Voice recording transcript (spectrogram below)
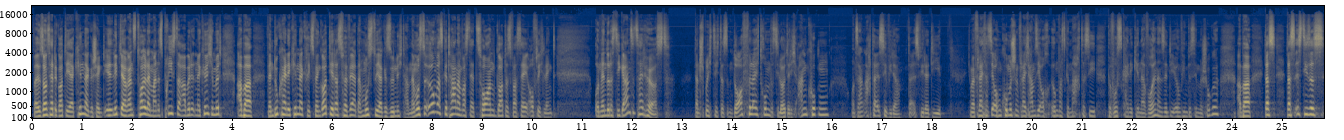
weil sonst hätte Gott dir ja Kinder geschenkt. Ihr lebt ja ganz toll, dein Mann ist Priester, arbeitet in der Kirche mit, aber wenn du keine Kinder kriegst, wenn Gott dir das verwehrt, dann musst du ja gesündigt haben. Dann musst du irgendwas getan haben, was der Zorn Gottes, was er auf dich lenkt. Und wenn du das die ganze Zeit hörst, dann spricht sich das im Dorf vielleicht rum, dass die Leute dich angucken und sagen, ach, da ist sie wieder, da ist wieder die. Meine, vielleicht hat sie auch einen komischen, vielleicht haben sie auch irgendwas gemacht, dass sie bewusst keine Kinder wollen, dann sind die irgendwie ein bisschen Mischugge. Aber das, das ist dieses,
